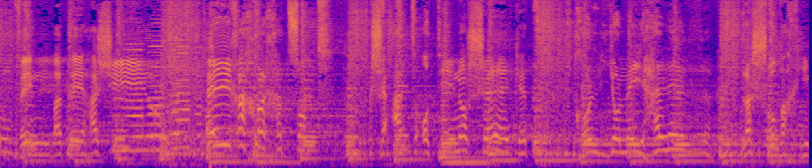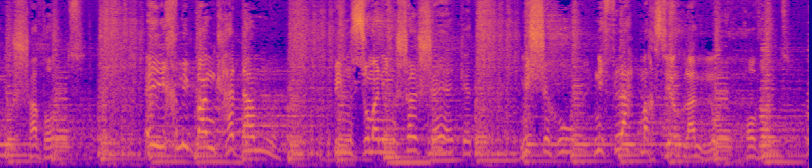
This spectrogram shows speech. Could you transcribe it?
ובין בתי השיר. איך אחרי חצות כשאת אותי נושקת כל יוני הלב לשובחים שוות איך מבנק הדם במזומנים של שקט מישהו נפלא מחזיר לנו חובות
